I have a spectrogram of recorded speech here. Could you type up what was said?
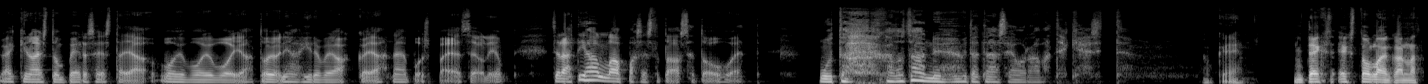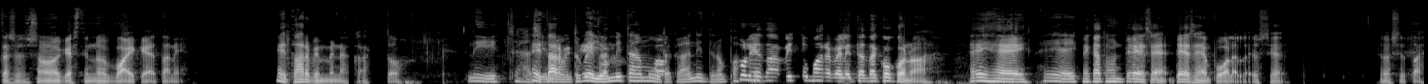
kaikki naiset on perseestä ja voi voi voi ja toi on ihan hirveä akka ja näin poispäin. Ja se, oli, se lähti ihan lapasesta taas se touhu. Että. Mutta katsotaan nyt, mitä tämä seuraava tekee sitten. Okei. Okay. Mutta eikö, eikö tollain kannattaisi, jos se on oikeasti noin vaikeaa, niin ei tarvi mennä kattoo. Niin, sehän ei siinä tarvi, on, ei, ei ole mitään muutakaan, niiden on pakko. Kuljetaan vittu Marveli tätä kokonaan. Hei hei. Hei hei. Mikä tuohon DC, DCn puolelle, jos se, se olisi jotain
